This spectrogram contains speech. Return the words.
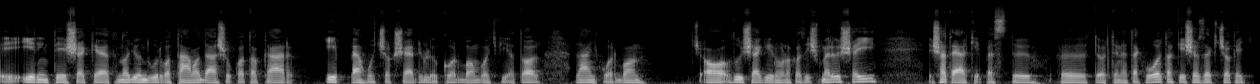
érintéseket, nagyon durva támadásokat, akár éppen, hogy csak serdülőkorban vagy fiatal lánykorban az újságírónak az ismerősei, és hát elképesztő történetek voltak, és ezek csak egy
